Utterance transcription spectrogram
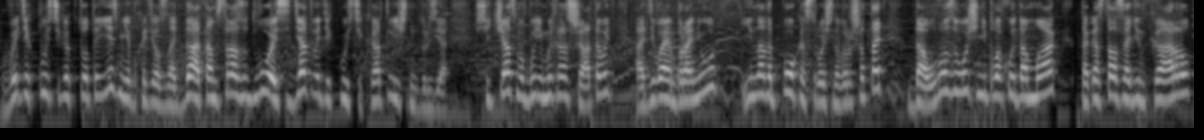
В этих кустиках кто-то есть, мне бы хотелось знать. Да, там сразу двое сидят в этих кустиках, отлично, друзья. Сейчас мы будем их расшатывать, одеваем броню, и надо Пока срочно расшатать. Да, у Розы очень неплохой дамаг. Так, остался один Карл.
